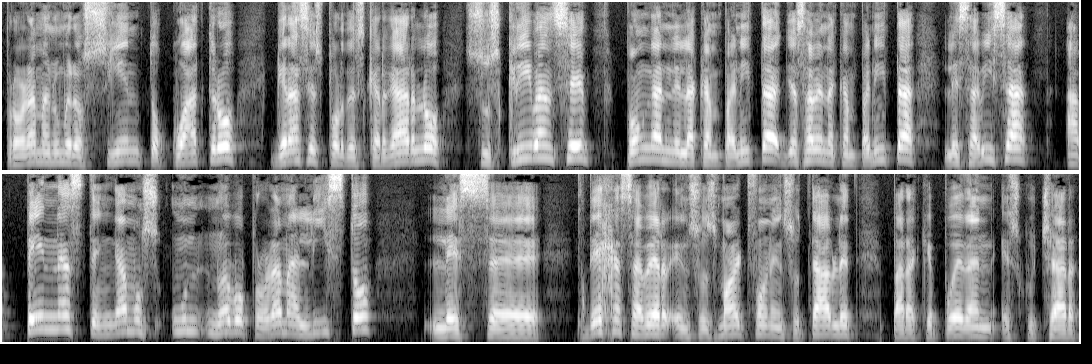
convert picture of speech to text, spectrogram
programa número 104. Gracias por descargarlo. Suscríbanse, pónganle la campanita. Ya saben, la campanita les avisa apenas tengamos un nuevo programa listo. Les... Eh, deja saber en su smartphone, en su tablet, para que puedan escuchar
